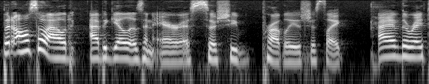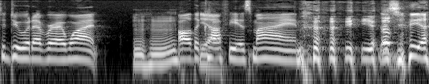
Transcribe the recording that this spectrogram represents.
But also, Al- Abigail is an heiress, so she probably is just like, I have the right to do whatever I want. Mm-hmm. All the Yeah. coffee is mine. Yeah.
